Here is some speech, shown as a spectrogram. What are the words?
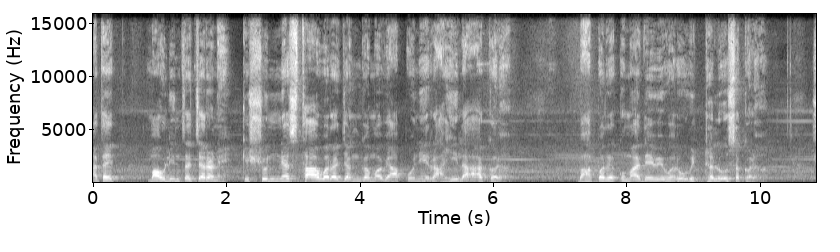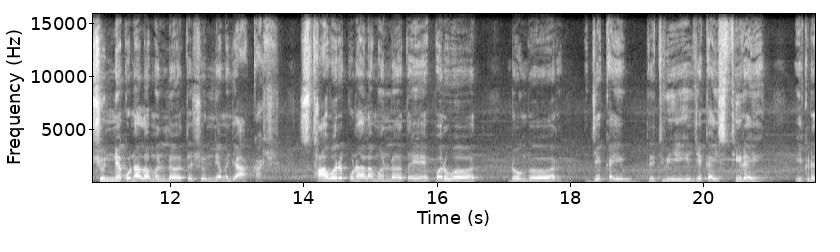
आता एक माऊलींचं चरण आहे की शून्य स्थावर जंगम व्यापुनी राहिला आकळ बापर कुमादेवीवरू विठ्ठलू सकळ. शून्य कुणाला म्हणलं तर शून्य म्हणजे आकाश. स्थावर कुणाला म्हणलं तर हे पर्वत डोंगर जे काही पृथ्वी हे जे काही स्थिर आहे इकडं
